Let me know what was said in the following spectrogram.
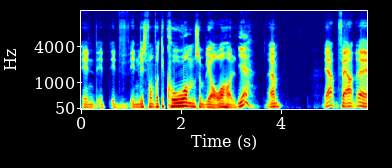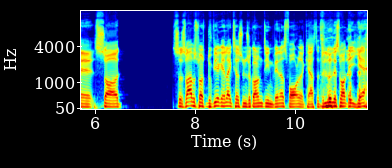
En, et, et, en vis form for dekorum, som bliver overholdt. Ja. Ja. Ja, fair. Øh, så, så svaret på spørgsmålet, du virker heller ikke til at synes så godt om dine venners forhold eller kærester. Det lyder lidt som om, det er ja.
